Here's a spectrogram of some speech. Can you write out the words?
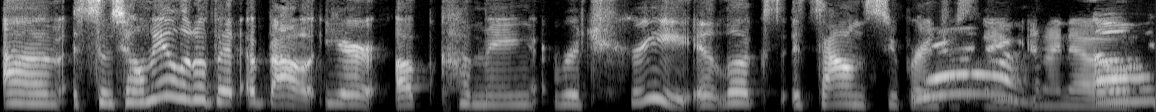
Um, so tell me a little bit about your upcoming retreat. It looks, it sounds super yeah. interesting, and I know. Oh my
